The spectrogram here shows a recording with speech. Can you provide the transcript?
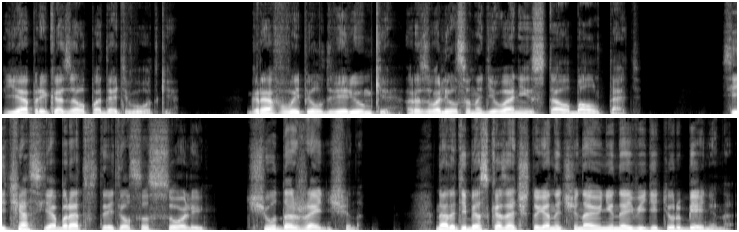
Я приказал подать водки. Граф выпил две рюмки, развалился на диване и стал болтать. Сейчас я, брат, встретился с Олей. Чудо-женщина. Надо тебе сказать, что я начинаю ненавидеть Урбенина.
